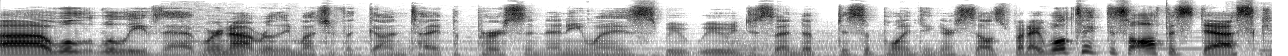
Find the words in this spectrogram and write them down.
Uh, we'll, we'll leave that. We're not really much of a gun type of person anyways. We, we would just end up disappointing ourselves. But I will take this office desk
